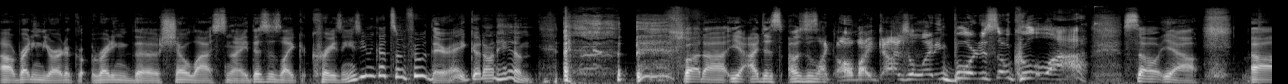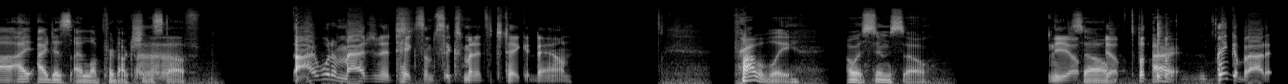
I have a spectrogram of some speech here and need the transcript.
uh, writing the article, writing the show last night. This is like crazy. He's even got some food there. Hey, good on him. but uh, yeah, I just I was just like, oh my gosh, the lighting board is so cool. Ah! So yeah, uh, I I just I love production Uh, stuff. I would imagine it takes them six minutes to take it down. Probably, I would assume so. Yeah. So, yep. But, right. think about it.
